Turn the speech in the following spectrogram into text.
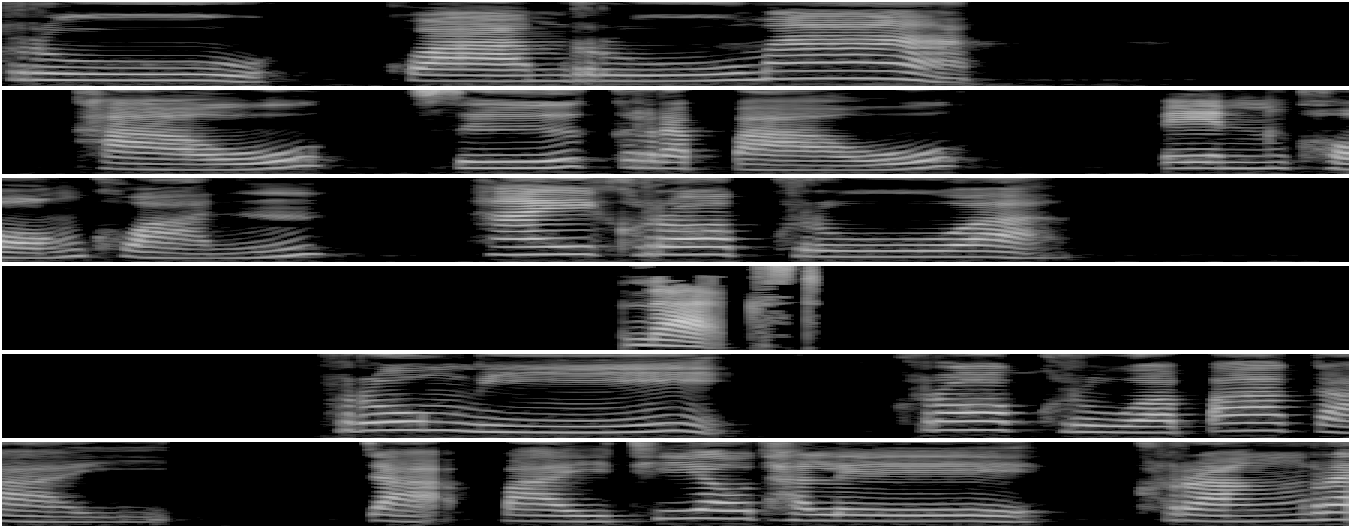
ครู ความรู้มาก เขาซื้อกระเป๋า เป็นของขวัญ ให้ครอบครัว Next. พรุ่งนี้ ครอบครัวป้าไก่ จะไปเที่ยวทะเล ครั้งแร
